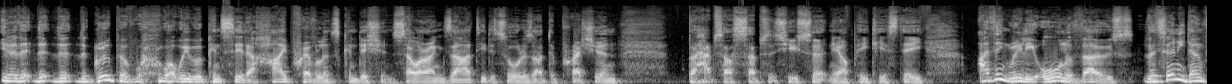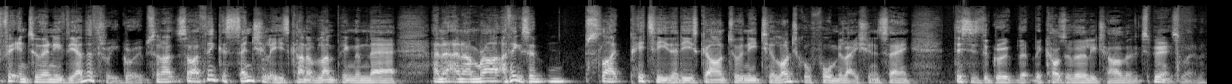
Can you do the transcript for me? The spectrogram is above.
you know, the, the, the, group of what we would consider high prevalence conditions, so our anxiety disorders, our depression, perhaps our substance use, certainly our PTSD, I think really all of those, they certainly don't fit into any of the other three groups. And I, so I think essentially he's kind of lumping them there. And, and I'm I think it's a slight pity that he's gone to an etiological formulation and saying this is the group that because of early childhood experience or whatever.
